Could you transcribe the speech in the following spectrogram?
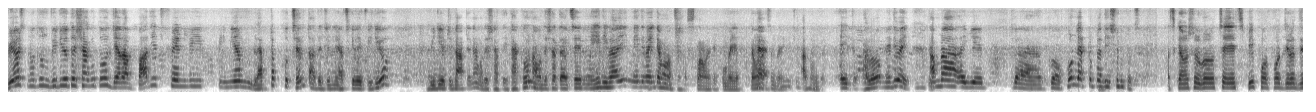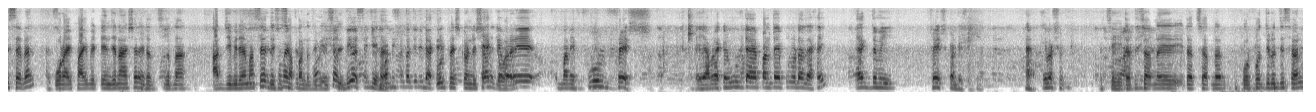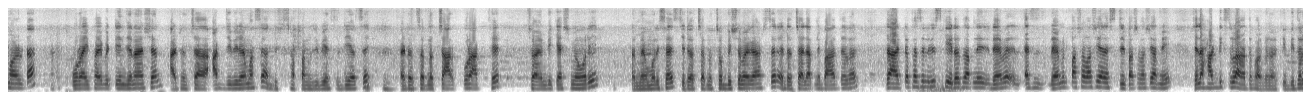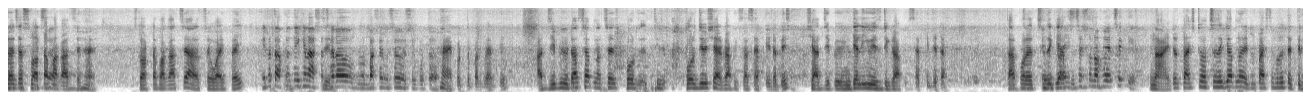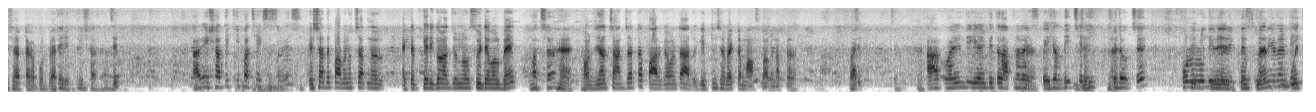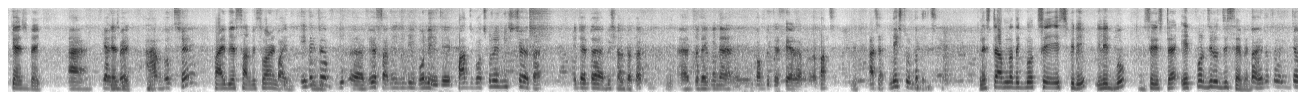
Viewers নতুন ভিডিওতে স্বাগত। যারা বাজেট ফ্রেন্ডলি প্রিমিয়াম ল্যাপটপ খুঁজছেন তাদের জন্য আজকের এই ভিডিও ভিডিওটি না টেনে আমাদের সাথেই থাকুন। আমাদের সাথে আছে মেহেদি ভাই। মেহেদি ভাই কেমন আছেন? আসসালামু আলাইকুম ভাইয়া। কেমন হ্যাঁ। আছেন ভাই আলহামদুলিল্লাহ। এই তো ভালো। মেহেদি ভাই আমরা ইয়ে কোন ল্যাপটপটা দিয়ে শুরু করছি আজকে আমরা শুরু করব হচ্ছে HP four four zero G seven. Four I five এর টেন জেনারেশন এটা হচ্ছে আপনার আট জিবি র্যাম আছে দুইশো ছাপ্পান্ন জিবি ফুল ফ্রেশ কন্ডিশন একেবারে মানে ফুল ফ্রেশ এই আমরা একটা উল্টায় পাল্টায় পুরোটা দেখাই। একদমই ফ্রেশ কন্ডিশন হ্যাঁ এবার শুনুন। আচ্ছা, এটা হচ্ছে আপনার এটা হচ্ছে আপনার four four zero G seven মডেলটা ফোর আই ফাইভ এর টেন জেনারেশন আর এটা হচ্ছে আট জিবি র্যাম আছে আর দুশো ছাপ্পান্ন জিবি এসএসডি আছে। আর এটা হচ্ছে আপনার চার কোর আট থেট ছয় এমবি ক্যাশ মেমোরি আর মেমোরি সাইজ যেটা হচ্ছে আপনার চব্বিশশো মেগা হার্টসের এটা চাইলে আপনি বাড়াতে পারেন। আরেকটা ফ্যাসিলিটিস কি? এটা তো আপনি র্যামের র্যামের পাশাপাশি আর এসডির পাশাপাশি আপনি চাইলে হার্ড ডিস্ক লাগাতে পারবেন আর কি। ভিতরে আচ্ছা, যে স্লটটা ফাঁকা আছে হ্যাঁ। স্লটটা ফাঁকা আছে আর হচ্ছে ওয়াইফাই এটা তো আপনাদের এখানে আসা ছাড়াও বাসায় বসে সে করতে হবে হ্যাঁ করতে পারবে আর কি। আর জিপিইউটা আছে আপনার হচ্ছে four four GB share graphics আছে আর কি এটাতে। Share GPU Intel UHD graphics আর কি যেটা। তারপরে হচ্ছে যে কি প্রাইসটা শোনা হয়েছে কি? না এটার প্রাইসটা হচ্ছে যে কি আপনার এটার প্রাইসটা পুরো তেত্রিশ হাজার টাকা পড়বে আর কি। তেত্রিশ হাজার। জি। আর এর সাথে কি পাচ্ছে অ্যাক্সেসরিজ এর সাথে পাবেন হচ্ছে আপনার একটা ক্যারি করার জন্য সুইটেবল ব্যাগ আচ্ছা। হ্যাঁ অরিজিনাল চার্জারটা পাওয়ার কেবলটা আর গিফট হিসেবে একটা মাউস পাবেন আপনারা। আর ওয়ারেন্টি গ্যারান্টিতে আপনারা হ্যাঁ। স্পেশাল দিচ্ছেন জি, হ্যাঁ। সেটা হচ্ছে পনেরো দিনের replacement guarantee with cashback cashback আর হচ্ছে ফাইভ ইয়ার সার্ভিস। ওয়ারেন্টি এটা একটা আমি যদি বলি যে পাঁচ বছরের নিশ্চয়তা এটা একটা বিশাল ব্যাপার যেটা কিনা কম্পিউটার ফেয়ার আপনারা পাচ্ছেন। আচ্ছা নেক্সট ওটা দেখছি। নেক্সটটা আমরা দেখব হচ্ছে এইচপিডি ইলিট বুক সিরিজটা eight four zero G seven এটা তো এটা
